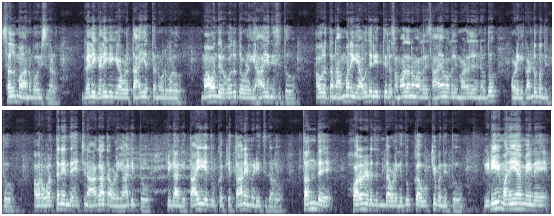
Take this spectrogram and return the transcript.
ಸಲ್ಮಾ ಅನುಭವಿಸಿದಳು. ಗಳಿ ಗಳಿಗೆಗೆ ಅವಳು ತಾಯಿಯತ್ತ ನೋಡುವಳು. ಮಾವಂದಿರು ಹೋದದ್ದು ಅವಳಿಗೆ ಹಾಯೆನಿಸಿತು ಅವರು ತನ್ನ ಅಮ್ಮನಿಗೆ ಯಾವುದೇ ರೀತಿಯಲ್ಲೂ ಸಮಾಧಾನವಾಗಲಿ, ಸಹಾಯವಾಗಲಿ ಮಾಡಲಿಲ್ಲ ಎನ್ನುವುದು ಅವಳಿಗೆ ಕಂಡುಬಂದಿತ್ತು ಅವರ ವರ್ತನೆಯಿಂದ ಹೆಚ್ಚಿನ ಆಘಾತ ಅವಳಿಗೆ ಆಗಿತ್ತು. ಹೀಗಾಗಿ ತಾಯಿಯ ದುಃಖಕ್ಕೆ ತಾನೇ ಮಿಡಿಯುತ್ತಿದ್ದಳು. ತಂದೆ ಹೊರ ನಡೆದಿಂದ ಅವಳಿಗೆ ದುಃಖ ಉಕ್ಕಿ ಬಂದಿತ್ತು. ಇಡೀ ಮನೆಯ ಮೇಲೆ,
